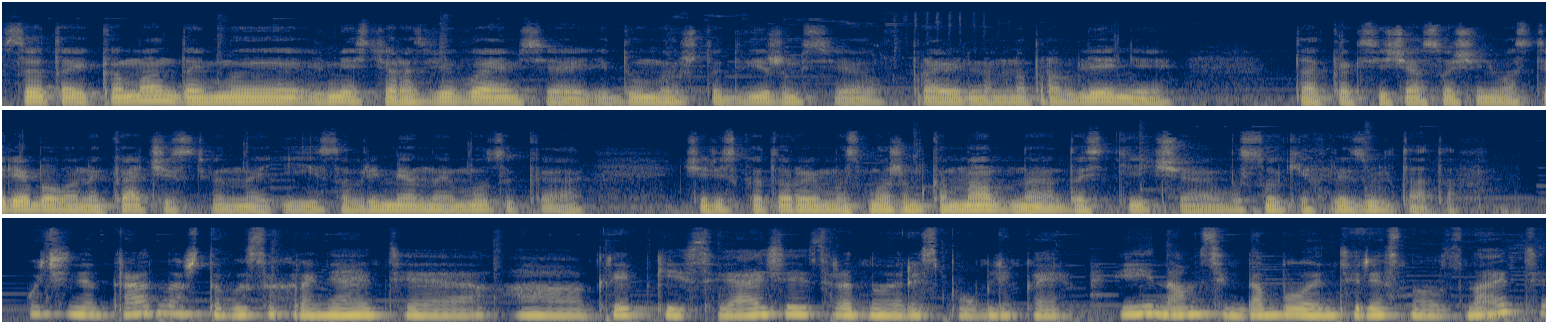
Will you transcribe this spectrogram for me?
С этой командой мы вместе развиваемся и думаю, что движемся в правильном направлении, так как сейчас очень востребована качественная и современная музыка, через которую мы сможем командно достичь высоких результатов. Очень отрадно, что вы сохраняете а, крепкие связи с родной республикой. И нам всегда было интересно узнать,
